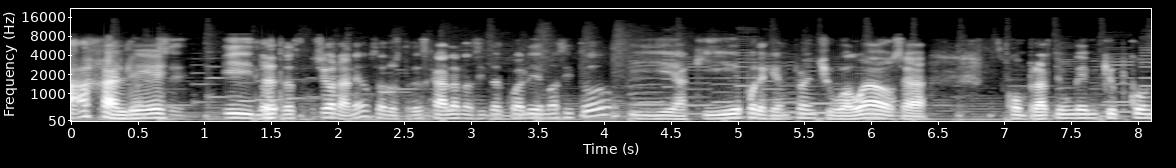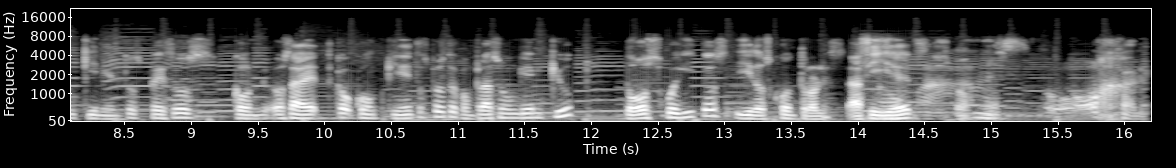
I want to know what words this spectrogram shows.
Ájale. Sí. Y los Eh. tres funcionan, ¿eh? O sea, los tres jalan así tal cual y demás y todo. Y aquí, por ejemplo, en Chihuahua, o sea, comprarte un GameCube con 500 pesos, con, o sea, con, con 500 pesos te compras un GameCube, dos jueguitos y dos controles. Así No es. Ojalá.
